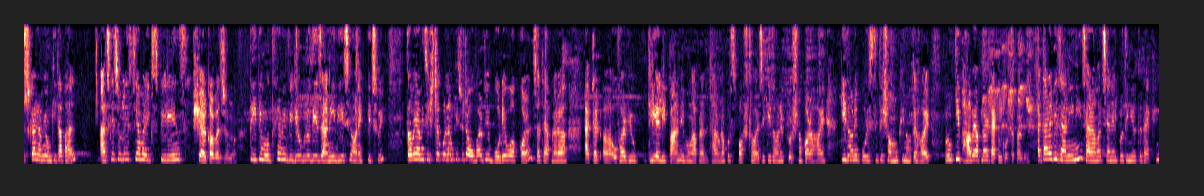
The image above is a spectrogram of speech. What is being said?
নমস্কার, আমি অঙ্কিতা পাল। আজকে চলে এসেছি আমার এক্সপিরিয়েন্স শেয়ার করবার জন্য। তো ইতিমধ্যে আমি ভিডিওগুলো দিয়ে জানিয়ে দিয়েছি অনেক কিছুই। তবে আমি চেষ্টা করলাম কিছুটা ওভারভিউ বোর্ডে ওয়ার্ক করার, যাতে আপনারা একটা ওভারভিউ ক্লিয়ারলি পান এবং আপনাদের ধারণা খুব স্পষ্ট হয় যে কী ধরনের প্রশ্ন করা হয়, কী ধরনের পরিস্থিতির সম্মুখীন হতে হয় এবং কীভাবে আপনারা ট্যাকল করতে পারবেন। আর তার আগে জানিয়ে নিই, যারা আমার চ্যানেল প্রতিনিয়ত দেখেন,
